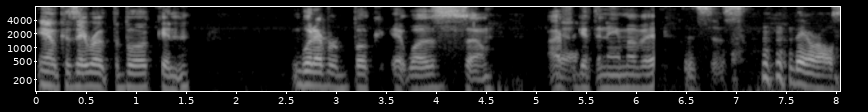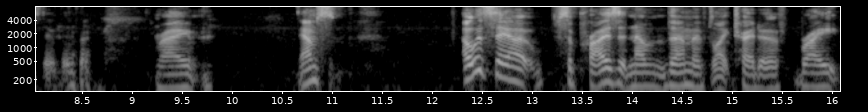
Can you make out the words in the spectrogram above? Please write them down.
You know because they wrote the book and whatever book it was so i Yeah. forget the name of it. It's just they were all stupid. right. I'm i would say i'm surprised that none of them have like tried to write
